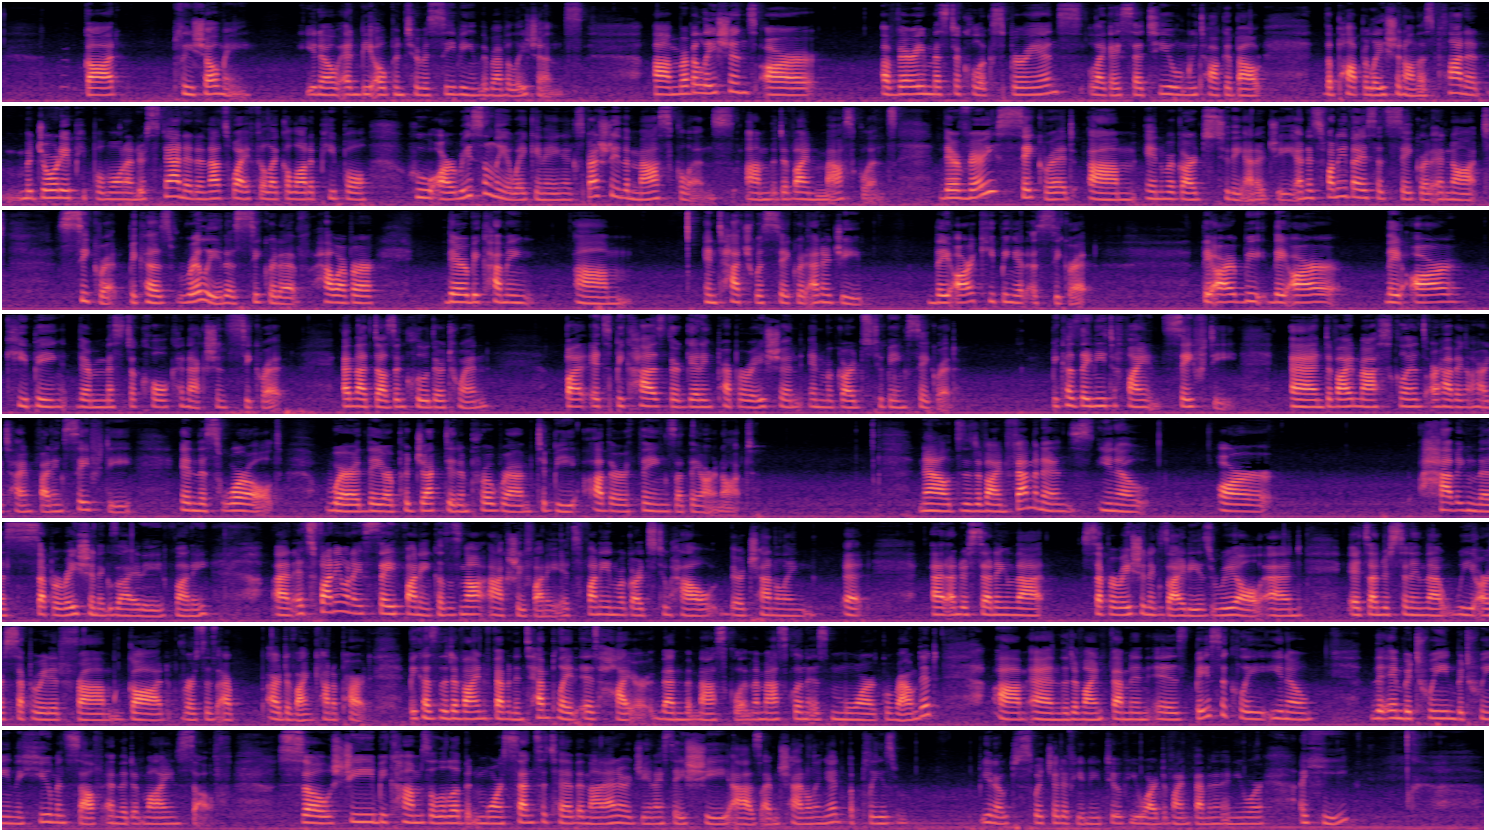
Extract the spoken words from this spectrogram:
God, please show me, you know, and be open to receiving the revelations. Um, revelations are a very mystical experience. Like I said to you, when we talk about the population on this planet, majority of people won't understand it. And that's why I feel like a lot of people who are recently awakening, especially the masculines, um, the divine masculines, they're very sacred um, in regards to the energy. And it's funny that I said sacred and not secret because really it is secretive. However, they're becoming um, in touch with sacred energy. They are keeping it a secret they are be, they are they are keeping their mystical connection secret, and that does include their twin. But it's because they're getting preparation in regards to being sacred, because they need to find safety. And divine masculines are having a hard time finding safety in this world where they are projected and programmed to be other things that they are not. Now, the divine feminines, you know, are having this separation anxiety funny. And it's funny when I say funny because it's not actually funny. It's funny in regards to how they're channeling it and understanding that separation anxiety is real and it's understanding that we are separated from God versus our our divine counterpart because the divine feminine template is higher than the masculine. The masculine is more grounded um, and the divine feminine is basically, you know, the in between between the human self and the divine self. So she becomes a little bit more sensitive in that energy. And I say she as I'm channeling it, but please, you know, switch it if you need to, if you are divine feminine and you are a he.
